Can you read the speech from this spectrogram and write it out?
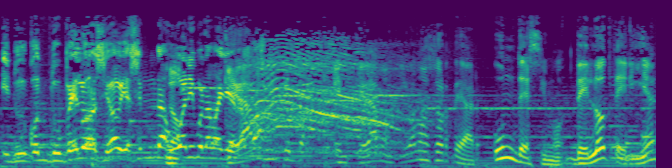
y tú con tu pelo así, va, voy a hacer una No, Aguani por la mañana. Quedamos en que, en- quedamos que íbamos a sortear un décimo de lotería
